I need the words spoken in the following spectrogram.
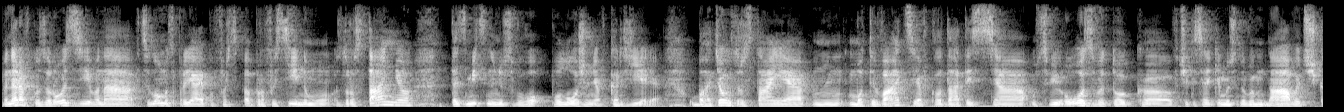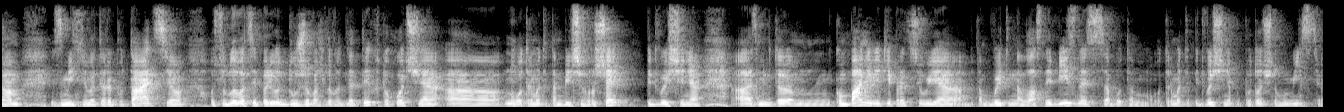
Венера в Козорозі вона в цілому сприяє профес- професійному зростанню та зміцненню свого положення в кар'єрі. У багатьох зростає мотивація вкладатися у свій розвиток, вчитися якимось новим навичкам, зміцнювати репутацію. Особливо цей період дуже важливий для тих, хто хоче е, ну, отримати там більше грошей, підвищення, е, змінити компанію, в якій працює, або там вийти на власний бізнес, або там отримати підвищення по поточному місці.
